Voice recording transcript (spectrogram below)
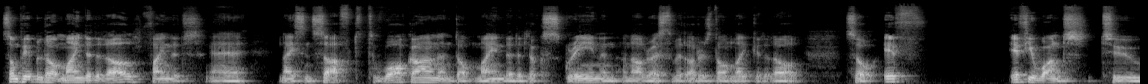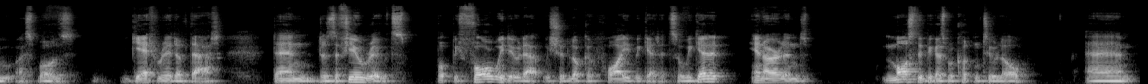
some people don't mind it at all, find it, uh, nice and soft to walk on and don't mind that it looks green and, and all the rest of it. Others don't like it at all. So if, if you want to, I suppose, get rid of that, then there's a few routes. But before we do that, we should look at why we get it. So we get it in Ireland mostly because we're cutting too low, um,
